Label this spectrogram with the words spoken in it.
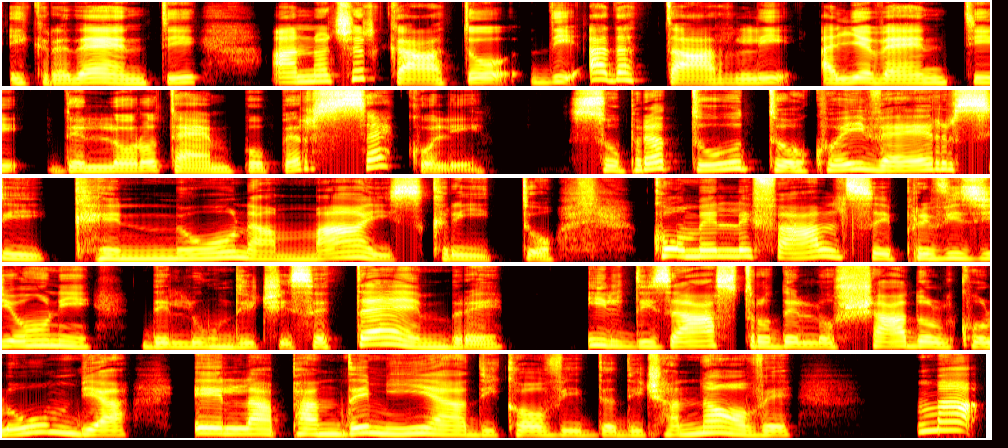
I credenti hanno cercato di adattarli agli eventi del loro tempo per secoli. Soprattutto quei versi che non ha mai scritto, come le false previsioni dell'11 settembre, il disastro dello Shuttle Columbia e la pandemia di Covid-19. Ma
